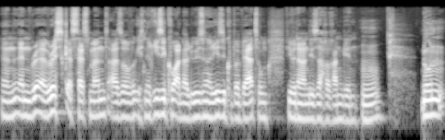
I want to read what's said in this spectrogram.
ein, ein Risk Assessment, also wirklich eine Risikoanalyse, eine Risikobewertung, wie wir dann an die Sache rangehen. Mhm. Nun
